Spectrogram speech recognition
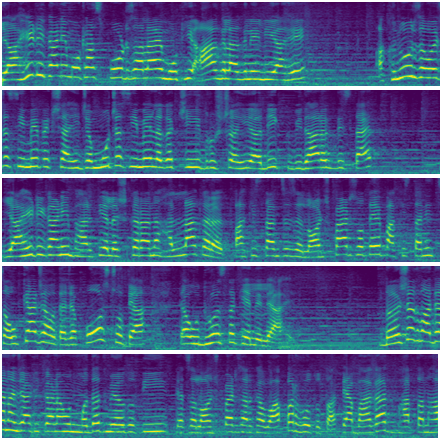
याही ठिकाणी मोठा स्फोट झालाय. मोठी आग लागलेली आहे. अखनूर जवळच्या सीमेपेक्षाही जम्मूच्या सीमेलगतची ही दृश्य ही अधिक विदारक दिसत आहेत याही ठिकाणी भारतीय लष्करानं हल्ला करत पाकिस्तानचे जे लॉन्च पॅड्स होते पाकिस्तानी चौक्या ज्या होत्या ज्या पोस्ट होत्या त्या उद्ध्वस्त केलेल्या आहेत. दहशतवाद्यांना ज्या ठिकाणाहून मदत मिळत होती त्याचा लॉन्च पॅडसारखा वापर होत होता. त्या भागात भारतानं हा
